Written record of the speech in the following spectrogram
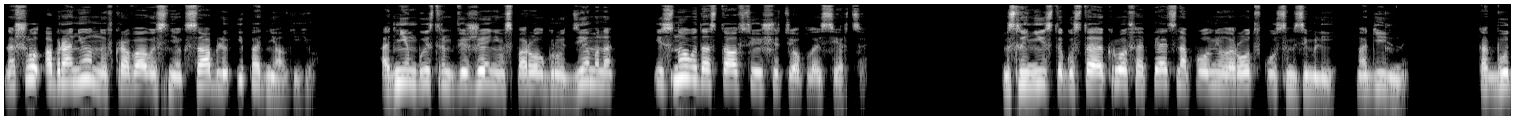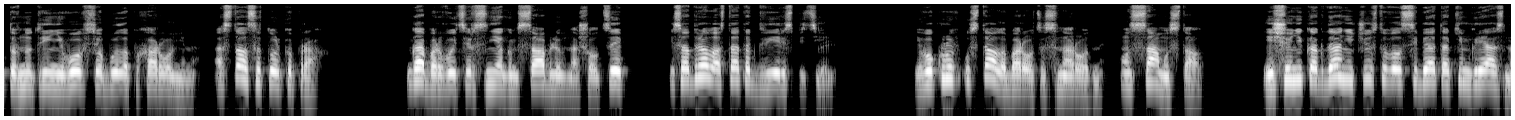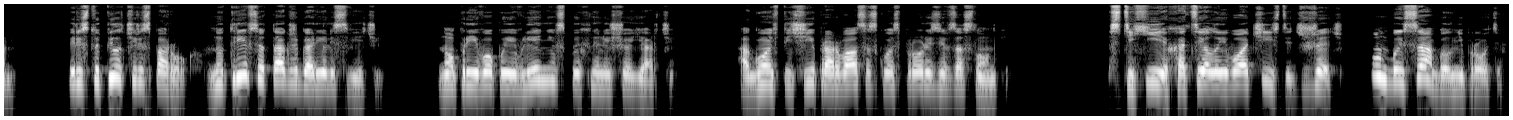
нашел оброненную в кровавый снег саблю и поднял ее. Одним быстрым движением спорол грудь демона и снова достал все еще теплое сердце. Маслянистая густая кровь опять наполнила рот вкусом земли, могильной. Как будто внутри него все было похоронено, остался только прах. Габар вытер снегом саблю, нашел цепь и содрал остаток двери с петель. Его кровь устала бороться с инородной, он сам устал. Еще никогда не чувствовал себя таким грязным. Переступил через порог, внутри все так же горели свечи. Но при его появлении вспыхнули еще ярче. Огонь в печи прорвался сквозь прорези в заслонке. Стихия хотела его очистить, сжечь. Он бы и сам был не против.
